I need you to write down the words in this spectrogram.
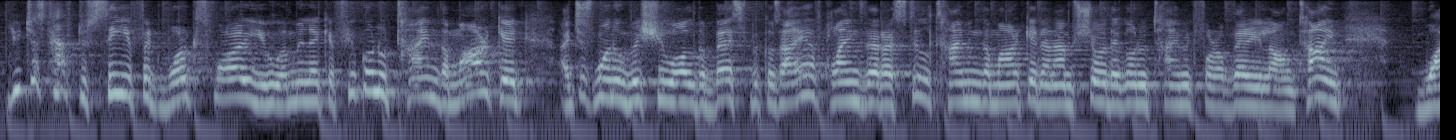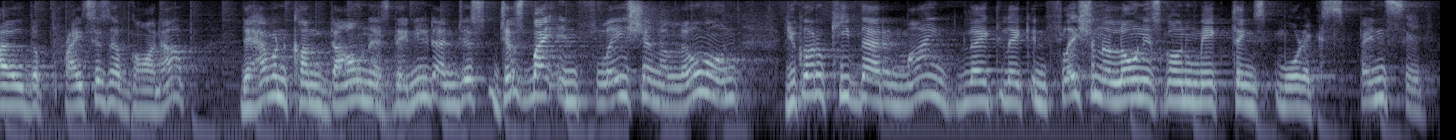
you just have to see if it works for you. I mean, like if you're going to time the market, I just want to wish you all the best because I have clients that are still timing the market and I'm sure they're going to time it for a very long time while the prices have gone up. They haven't come down as they need. And just, just by inflation alone, you got to keep that in mind. Like, like inflation alone is going to make things more expensive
